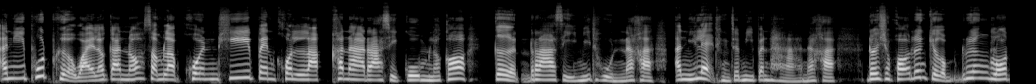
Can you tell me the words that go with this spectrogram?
อันนี้พูดเผื่อไว้แล้วกันเนาะสำหรับคนที่เป็นคนลักคนาราศีกุม แล้วก็ เกิดราศีมิถุนนะคะ อันนี้แหละถึงจะมีปัญหานะคะ โดยเฉพาะเรื่องเกี่ยวกับเรื่องรถ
